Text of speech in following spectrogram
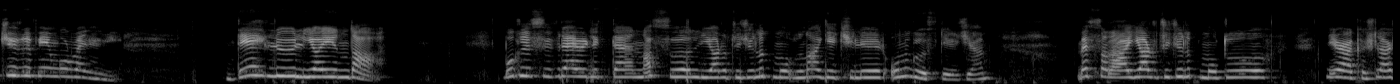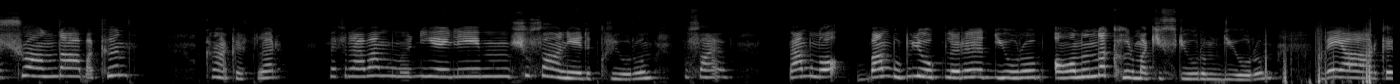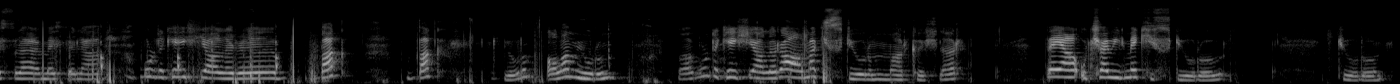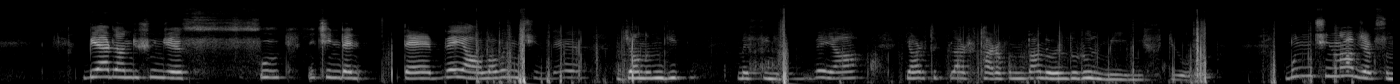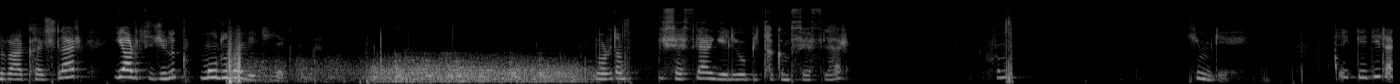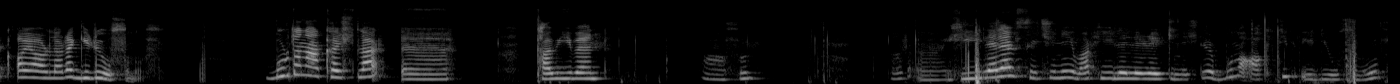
çizgi film gurmeleri. Dehlül yayında. Bugün sizlerle birlikte nasıl yaratıcılık moduna geçilir onu göstereceğim. Mesela yaratıcılık modu ne arkadaşlar? Şu anda bakın. Bakın arkadaşlar. Mesela ben bunu diyelim şu saniyede kırıyorum. Bu ben bunu ben bu blokları diyorum anında kırmak istiyorum diyorum. Veya arkadaşlar mesela buradaki eşyaları bak bak diyorum alamıyorum. Buradaki eşyaları almak istiyorum arkadaşlar. Veya uçabilmek istiyorum diyorum. Bir yerden düşünce su içinde de veya lavın içinde canım gitmesini veya yaratıklar tarafından öldürülmeyeyim istiyorum. Bunun için ne yapacaksınız arkadaşlar? Yaratıcılık moduna geçeceksiniz. Bu bir sesler geliyor, bir takım sesler. Şimdi direkt, ayarlara giriyorsunuz. Buradan arkadaşlar eee tabii ben lazım. Ee, hileler seçeneği var. Hileleri etkinleştiriyor. Bunu aktif ediyorsunuz.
